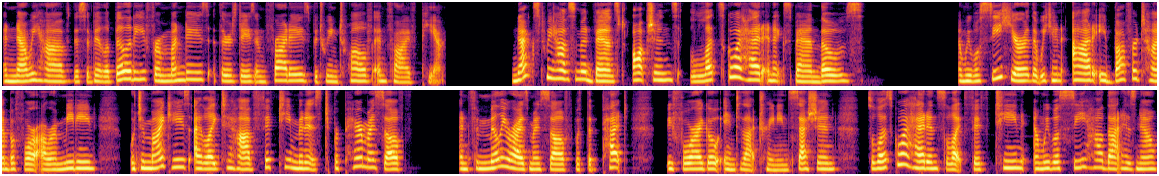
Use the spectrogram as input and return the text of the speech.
And now we have this availability for Mondays, Thursdays, and Fridays between 12 and 5 p.m. Next, we have some advanced options. Let's go ahead and expand those. And we will see here that we can add a buffer time before our meeting, which in my case, I like to have 15 minutes to prepare myself and familiarize myself with the pet before I go into that training session. So let's go ahead and select 15 and we will see how that has now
